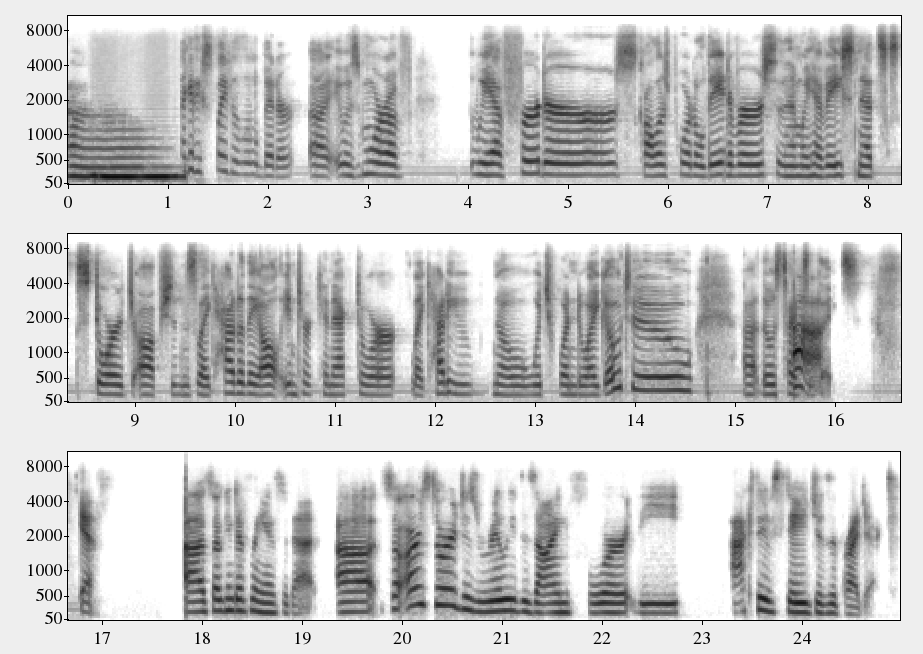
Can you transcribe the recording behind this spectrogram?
Um, I could explain it a little better. Uh, it was more of we have FRDR, Scholars Portal, Dataverse, and then we have AceNet's storage options. Like, how do they all interconnect, or like, how do you know which one do I go to? Uh, those types Ah. of things. Yes. Uh, so I can definitely answer that. Uh, so our storage is really designed for the active stage of the project.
